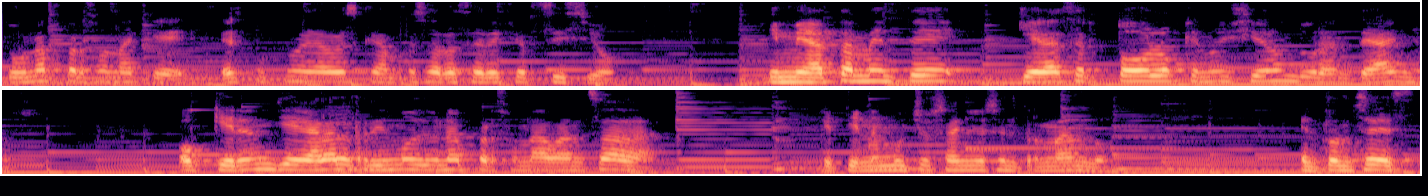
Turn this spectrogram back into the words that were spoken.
que una persona que es por primera vez que va a empezar a hacer ejercicio, inmediatamente quiere hacer todo lo que no hicieron durante años o quieren llegar al ritmo de una persona avanzada que tiene muchos años entrenando. Entonces,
